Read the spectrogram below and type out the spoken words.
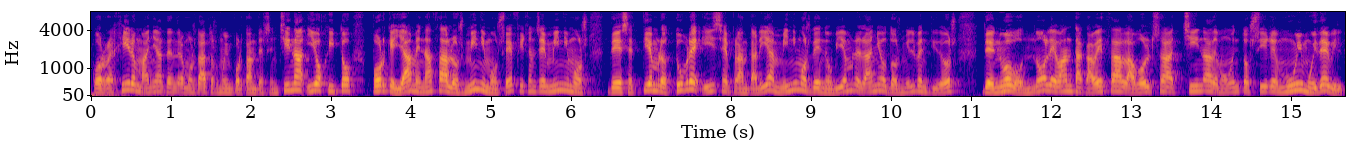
corregir. Mañana tendremos datos muy importantes en China y ojito porque ya amenaza a los mínimos, ¿eh? fíjense, mínimos de septiembre-octubre y se plantaría mínimos de noviembre del año 2022 de nuevo. No levanta cabeza la bolsa china, de momento sigue muy muy débil.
